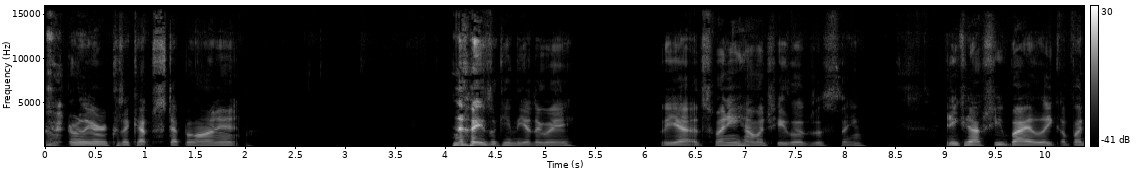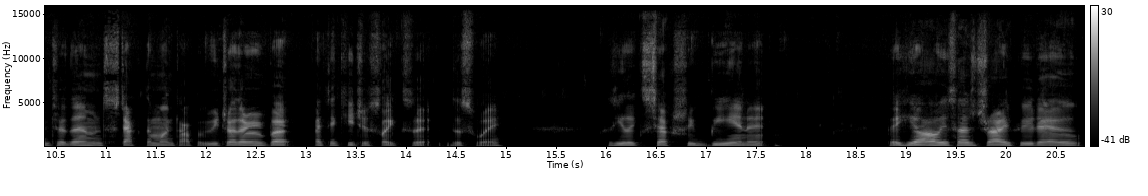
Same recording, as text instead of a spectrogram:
earlier because I kept stepping on it. Now he's looking the other way. But yeah, it's funny how much he loves this thing. And you could actually buy like a bunch of them and stack them on top of each other, but I think he just likes it this way. Because he likes to actually be in it. But he always has dry food out.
